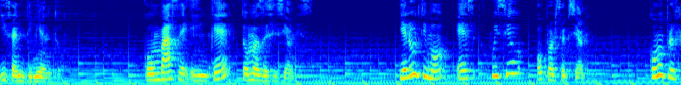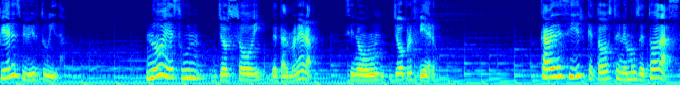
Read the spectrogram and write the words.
y sentimiento, con base en qué tomas decisiones. Y el último es juicio o percepción. ¿Cómo prefieres vivir tu vida? No es un yo soy de tal manera, sino un yo prefiero. Cabe decir que todos tenemos de todas,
